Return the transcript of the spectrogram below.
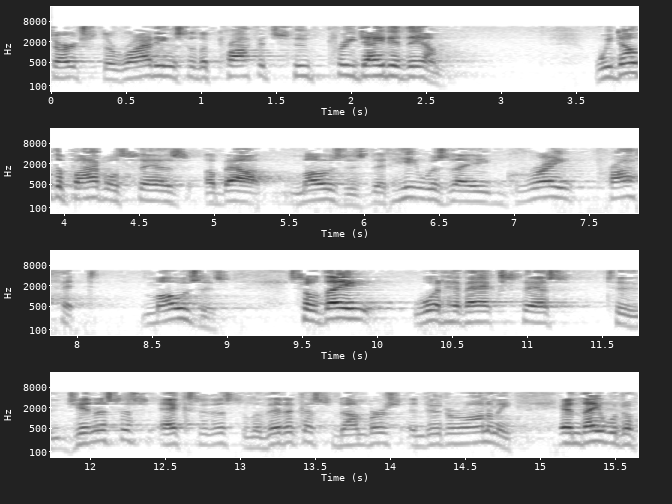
searched the writings of the prophets who predated them. We know the Bible says about Moses that he was a great prophet, Moses. So they would have access to Genesis, Exodus, Leviticus, Numbers, and Deuteronomy. And they would have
